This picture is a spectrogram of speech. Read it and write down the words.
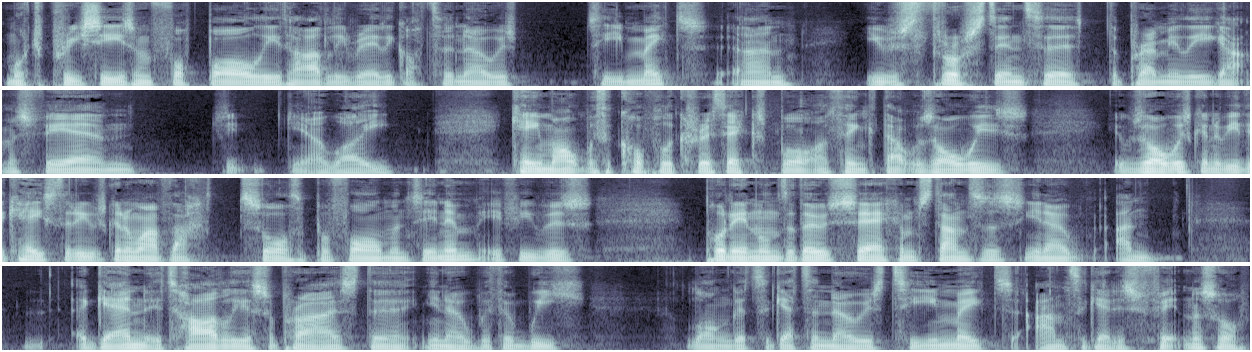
much pre season football, he'd hardly really got to know his teammates, and he was thrust into the Premier League atmosphere. And, you know, well, he came out with a couple of critics, but I think that was always it was always going to be the case that he was going to have that sort of performance in him if he was put in under those circumstances, you know. And again, it's hardly a surprise that you know with a week longer to get to know his teammates and to get his fitness up,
